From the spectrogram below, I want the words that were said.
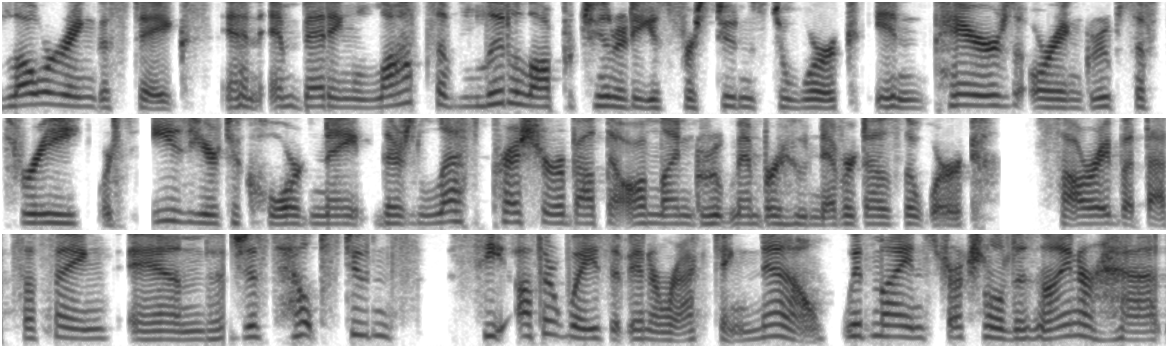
lowering the stakes and embedding lots of little opportunities for students to work in pairs or in groups of three where it's easier to coordinate. There's less pressure about the online group member who never does the work. Sorry, but that's a thing. And just help students see other ways of interacting. Now, with my instructional designer hat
